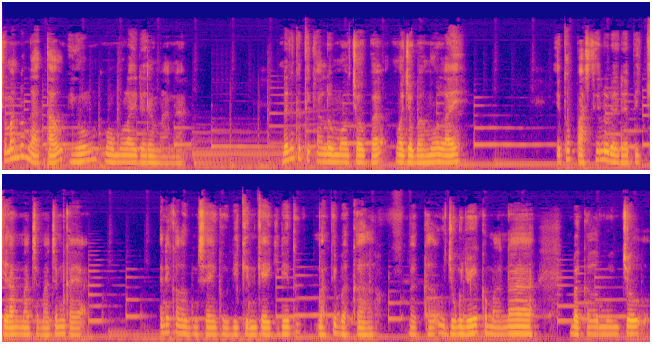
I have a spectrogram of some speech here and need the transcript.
Cuman lu nggak tahu bingung mau mulai dari mana. Dan ketika lu mau coba mau coba mulai itu pasti lu udah ada pikiran macam-macam kayak ini kalau misalnya gue bikin kayak gini tuh nanti bakal bakal ujung-ujungnya ke mana bakal muncul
